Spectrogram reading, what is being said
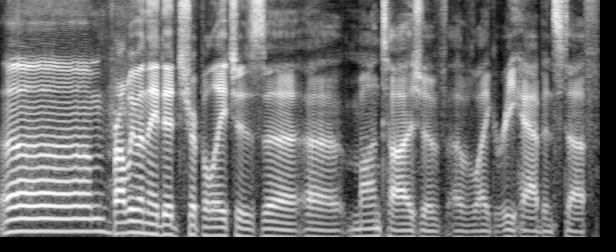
Um, Probably when they did Triple H's uh, uh, montage of of like rehab and stuff.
